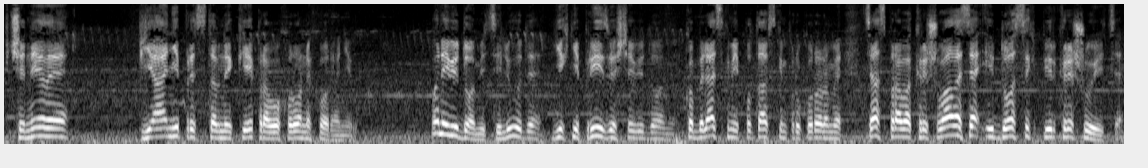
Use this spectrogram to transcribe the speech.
вчинили п'яні представники правоохоронних органів. Вони відомі, ці люди, їхні прізвища відомі. Кобиляцькими і полтавськими прокурорами ця справа кришувалася і до сих пір кришується.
